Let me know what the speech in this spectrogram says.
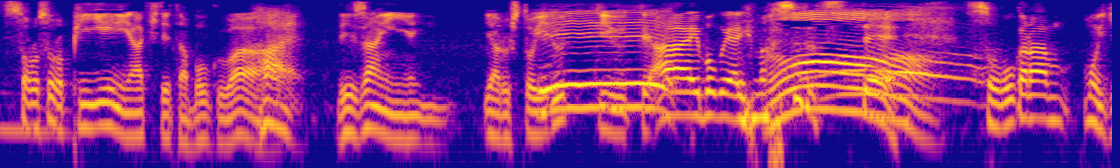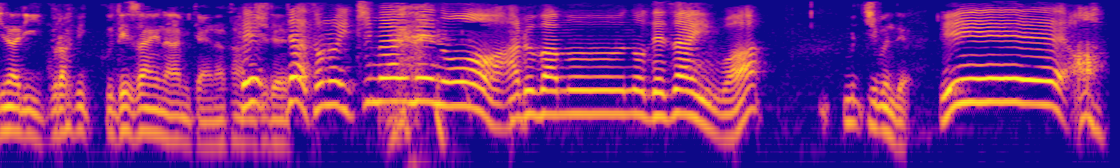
そろそろ PA に飽きてた僕は、はい。デザインやる人いるって言って、えー。あーい、僕やりますっって、ー。そこからもういきなりグラフィックデザイナーみたいな感じえ、でじ、ゃあその1枚目のアルバムのデザインは？自分で。ええあ、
